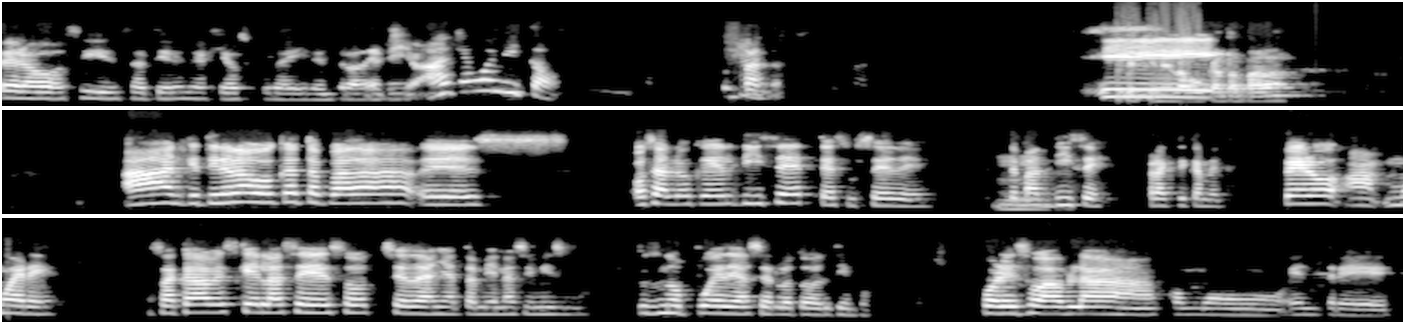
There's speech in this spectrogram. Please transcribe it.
pero sí, o sea, tiene energía oscura ahí dentro de él. Y yo, ay, qué bonito. Un panda. que tiene la Y, boca tapada. Ah, el que tiene la boca tapada es, o sea, lo que él dice te sucede, te Mm. maldice prácticamente, pero ah, muere. O sea, cada vez que él hace eso, se daña también a sí mismo. Entonces no puede hacerlo todo el tiempo. Por eso habla como entre...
